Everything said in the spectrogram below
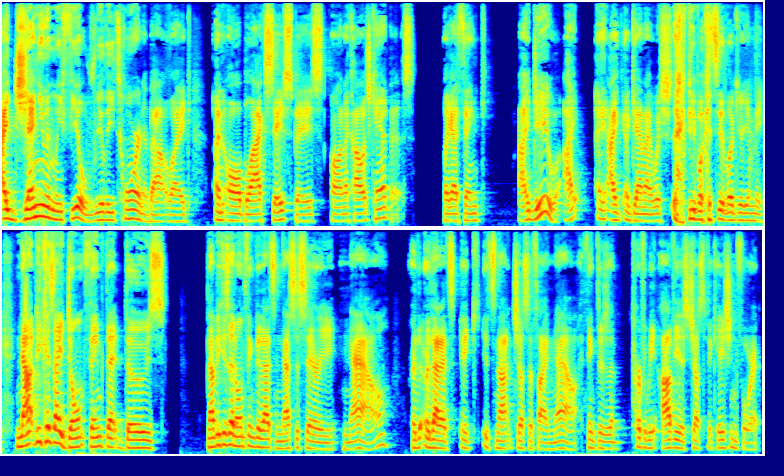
I, I genuinely feel really torn about like an all black safe space on a college campus. Like I think I do. I, I, I again I wish people could see the look you're giving me. Not because I don't think that those not because I don't think that that's necessary now, or, or that it's it, it's not justified now. I think there's a perfectly obvious justification for it.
